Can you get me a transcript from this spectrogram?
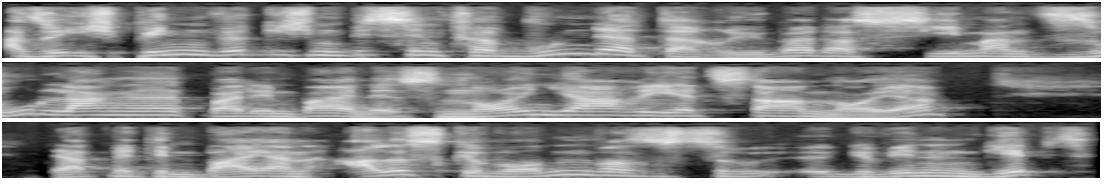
also ich bin wirklich ein bisschen verwundert darüber, dass jemand so lange bei den Bayern ist, neun Jahre jetzt da, neuer. Der hat mit den Bayern alles gewonnen, was es zu äh, gewinnen gibt,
